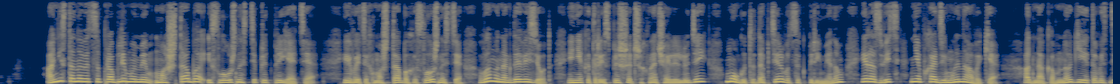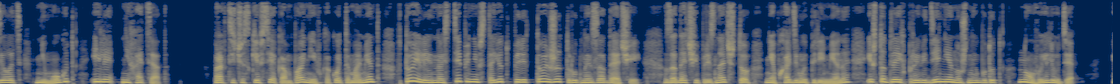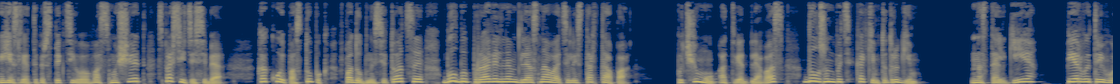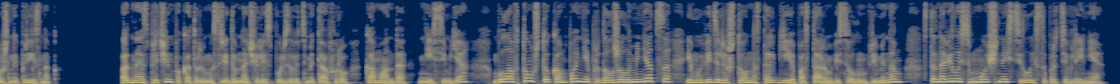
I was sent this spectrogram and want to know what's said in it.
Они становятся проблемами масштаба и сложности предприятия. И в этих масштабах и сложности вам иногда везет, и некоторые из пришедших в начале людей могут адаптироваться к переменам и развить необходимые навыки. Однако многие этого сделать не могут или не хотят. Практически все компании в какой-то момент в той или иной степени встают перед той же трудной задачей. Задачей признать, что необходимы перемены и что для их проведения нужны будут новые люди – если эта перспектива вас смущает, спросите себя, какой поступок в подобной ситуации был бы правильным для основателей стартапа? Почему ответ для вас должен быть каким-то другим? Ностальгия – первый тревожный признак. Одна из причин, по которой мы с Ридом начали использовать метафору «команда, не семья», была в том, что компания продолжала меняться, и мы видели, что ностальгия по старым веселым временам становилась мощной силой сопротивления.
